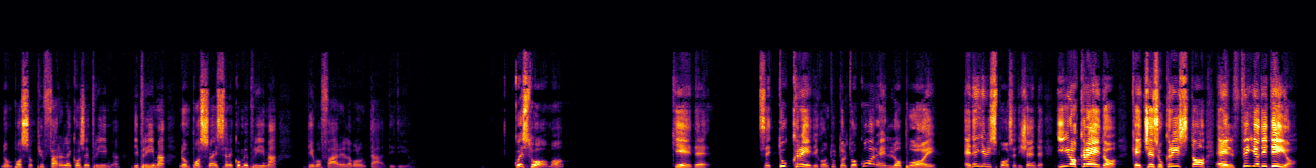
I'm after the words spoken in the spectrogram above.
Non posso più fare le cose prima, di prima, non posso essere come prima, devo fare la volontà di Dio. Quest'uomo chiede se tu credi con tutto il tuo cuore lo puoi. Ed egli rispose dicendo, io credo che Gesù Cristo è il figlio di Dio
